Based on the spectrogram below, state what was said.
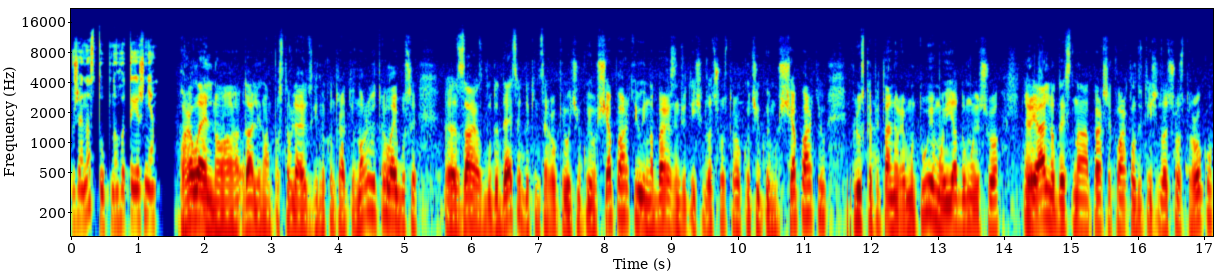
вже наступного тижня. Паралельно далі нам поставляють згідно контрактів нові тролейбуси. Е, Зараз буде 10, до кінця року очікуємо ще партію, і на березень 2026 року очікуємо ще партію. Плюс капітально ремонтуємо. І я думаю, що реально десь на перший квартал 2026 року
